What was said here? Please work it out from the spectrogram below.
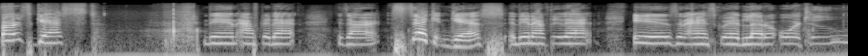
first guest. Then after that is our second guest. And then after that is an Ask Redd letter or two.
